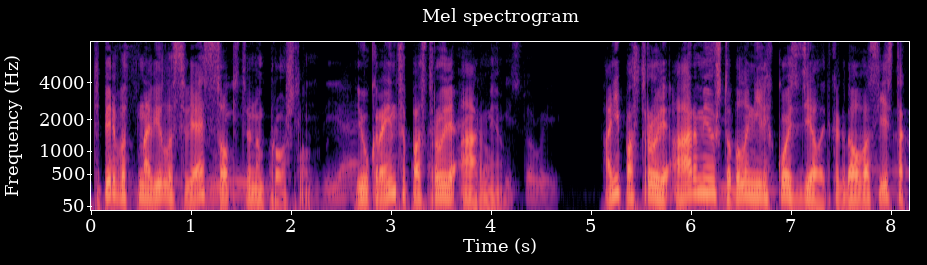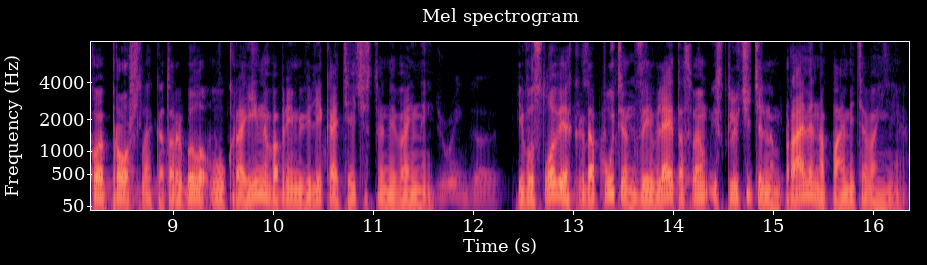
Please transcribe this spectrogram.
Теперь восстановила связь с собственным прошлым. И украинцы построили армию. Они построили армию, что было нелегко сделать, когда у вас есть такое прошлое, которое было у Украины во время Великой Отечественной войны. И в условиях, когда Путин заявляет о своем исключительном праве на память о войне.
